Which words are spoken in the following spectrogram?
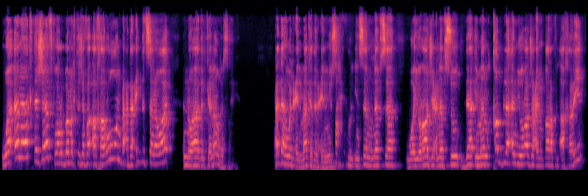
وأنا اكتشفت وربما اكتشف آخرون بعد عدة سنوات أنه هذا الكلام غير صحيح. هذا هو العلم. هكذا العلم. يصحح الإنسان نفسه ويراجع نفسه دائما قبل أن يراجع من طرف الآخرين.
